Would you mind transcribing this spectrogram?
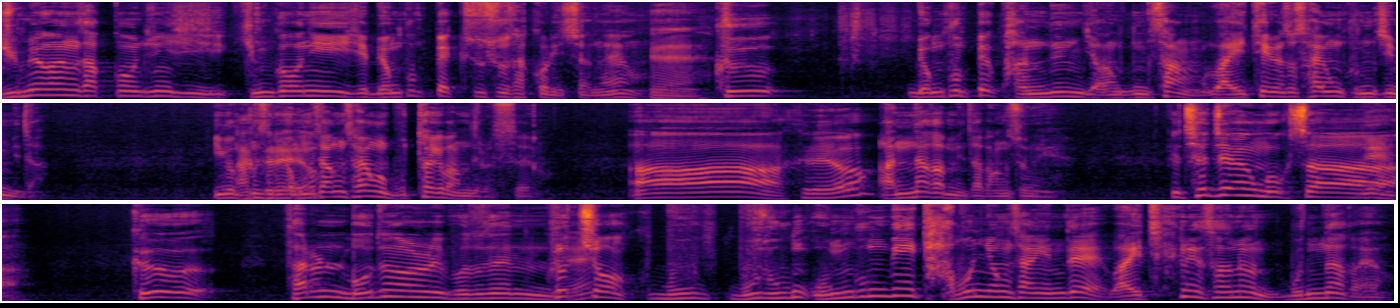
유명한 사건 중에 이 김건희 이제 명품백 수수 사건 있잖아요. 예. 그 명품백 받는 영상 YTN에서 사용 금지입니다. 이거 아, 그 그래요? 영상 사용을 못하게 만들었어요. 아 그래요? 안 나갑니다 방송에. 그 최재형 목사 네. 그 다른 모든 언론이 보도됐는데 그렇죠. 모, 모, 온 국민이 다 본 영상인데 YTN에서는 못 나가요.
